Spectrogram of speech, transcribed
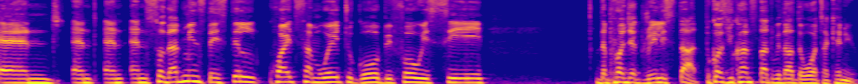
And and and and so that means there's still quite some way to go before we see the project really start? Because you can't start without the water, can you?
